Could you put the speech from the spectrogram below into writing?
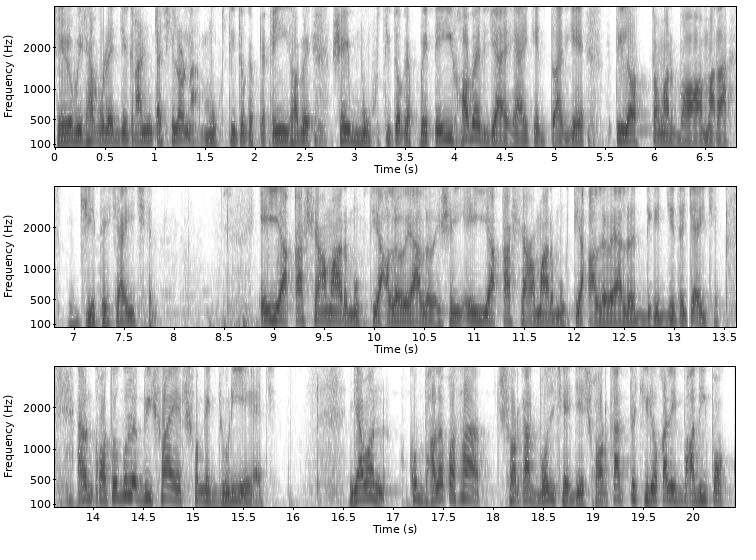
সেই রবি ঠাকুরের যে গানটা ছিল না, মুক্তি তোকে পেতেই হবে সেই মুক্তি তোকে পেতেই হবে জায়গায় কিন্তু আজকে তিলোত্তমার বাবা মারা যেতে চাইছেন। এই আকাশে আমার মুক্তি আলোয় আলোয়, সেই এই আকাশে আমার মুক্তি আলোয় আলোয়ের দিকে যেতে চাইছেন। এখন কতগুলো বিষয় এর সঙ্গে জড়িয়ে গেছে। যেমন খুব ভালো কথা সরকার বলছে যে সরকার তো চিরকালই বাদী পক্ষ।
